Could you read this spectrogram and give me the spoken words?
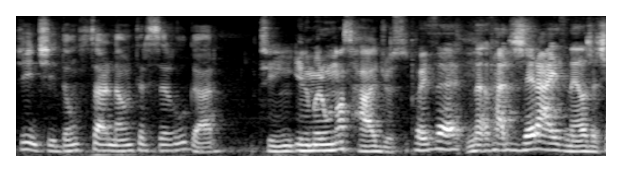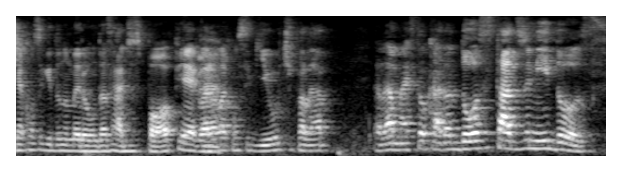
Gente, Don't Star Now em terceiro lugar. Sim, e número 1 um nas rádios. Pois é, nas rádios gerais, né? Ela já tinha conseguido o número um das rádios pop, e agora É. ela conseguiu, tipo, ela é, a, ela é a mais tocada dos Estados Unidos.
